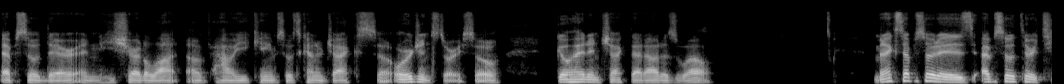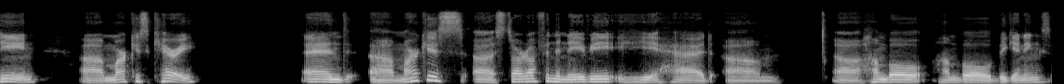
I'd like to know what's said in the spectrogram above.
episode there, and he shared a lot of how he came. So it's kind of Jack's uh, origin story. So go ahead and check that out as well. My next episode is episode 13, uh, Marcus Carey. And uh, Marcus uh, started off in the Navy. He had um, uh, humble, humble beginnings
